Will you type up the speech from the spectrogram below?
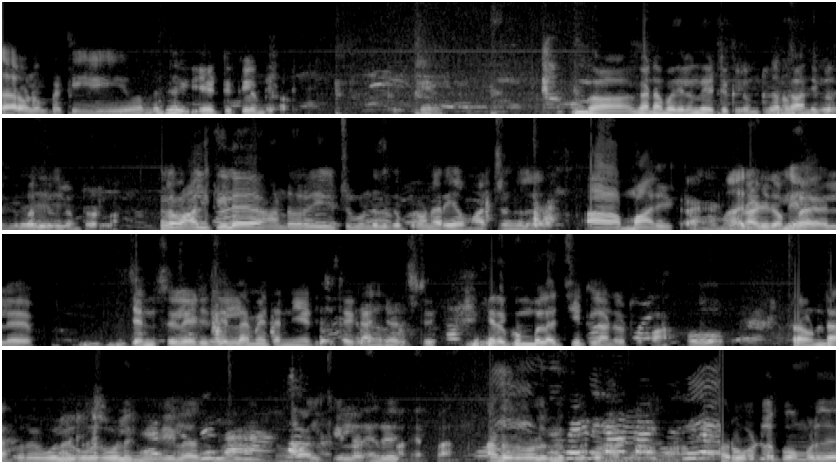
சரவணம்பட்டி வந்து இது எட்டு கிலோமீட்டர் வரும் இங்க கணபதியில இருந்து எட்டு கிலோமீட்டர் காந்திபுரத்துல பத்து கிலோமீட்டர் வரலாம். உங்க வாழ்க்கையில ஆண்டவரை ஏற்றுக்கொண்டதுக்கு அப்புறம் நிறைய மாற்றங்கள் ஆ மாறி இருக்கிறாங்க முன்னாடி ரொம்ப ஜென்ஸ் லேடிஸ் எல்லாமே தண்ணி அடிச்சுட்டு கஞ்சி அடிச்சுட்டு இதை கும்பலா சீட்டு விளாண்டுட்டு இருப்பான் ஓ ரவுண்டா ஒரு ஒரு ஒழுங்கு இல்லாத வாழ்க்கையில ஆண்டவர் ஒழுங்குக்கு கொண்டு வந்தாங்க. ரோட்ல போகும்பொழுது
